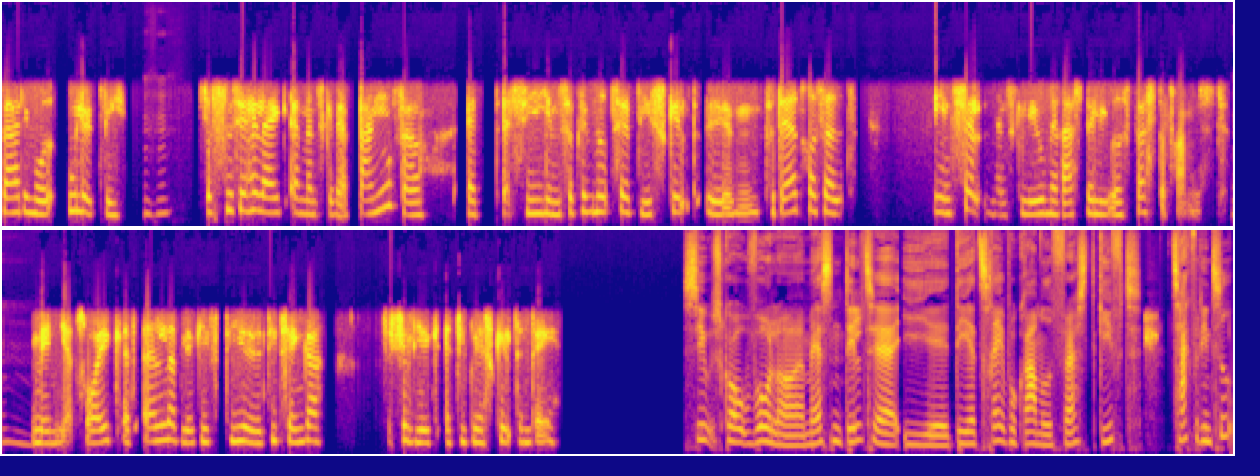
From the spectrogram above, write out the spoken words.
tværtimod ulykkelige, mm-hmm. så synes jeg heller ikke, at man skal være bange for at, at sige, jamen så bliver vi nødt til at blive skilt. Øhm, for det er trods alt en selv, man skal leve med resten af livet, først og fremmest. Mm. Men jeg tror ikke, at alle, der bliver gift, de, øh, de tænker selvfølgelig ikke, at de bliver skilt en dag. Siv Skov Våler Madsen deltager i øh, DR3-programmet Først Gift. Tak for din tid.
